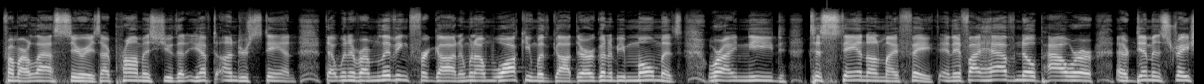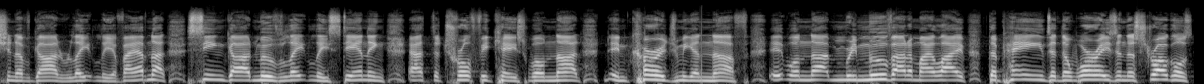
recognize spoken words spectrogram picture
from our last series. I promise you that you have to understand that whenever I'm living for God and when I'm walking with God, there are going to be moments where I need to stand on my faith. And if I have no power or demonstration of God lately, if I have not seen God move lately, standing at the trophy case will not encourage me enough. It will not remove out of my life the pains and the worries and the struggles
